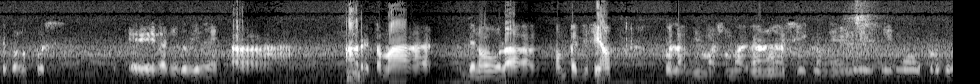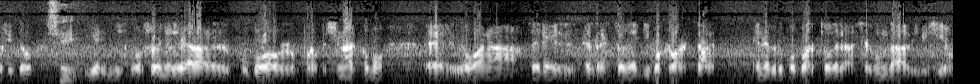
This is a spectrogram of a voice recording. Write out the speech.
que bueno, pues el año que viene a, retomar de nuevo la competición con las mismas más ganas y con el mismo propósito y el mismo sueño, llegar al fútbol profesional, como lo van a hacer el, el resto de equipos que van a estar en el grupo cuarto de la segunda división.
